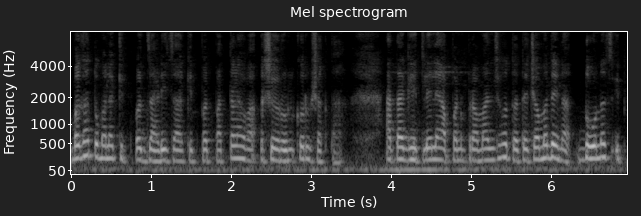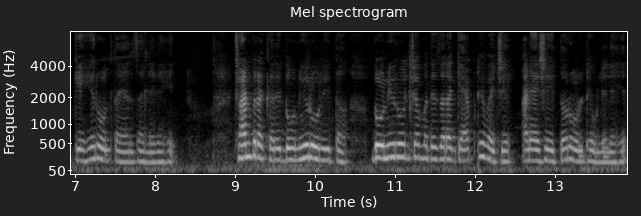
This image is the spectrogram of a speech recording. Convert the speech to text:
बघा तुम्हाला कितपत जाडीचा कितपत पातळ हवा असे रोल करू शकता. आता घेतलेले आपण प्रमाण जे होतं त्याच्यामध्ये ना दोनच इतके हे रोल तयार झालेले आहेत. छान प्रकारे दोन्ही रोल इथं दोन्ही रोलच्या मध्ये जरा गॅप ठेवायचे आणि असे इथं रोल ठेवलेले आहेत.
